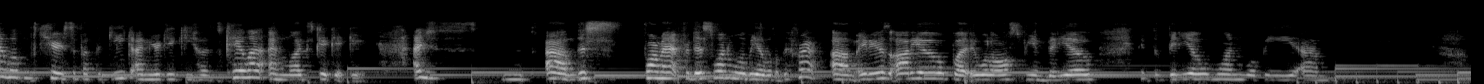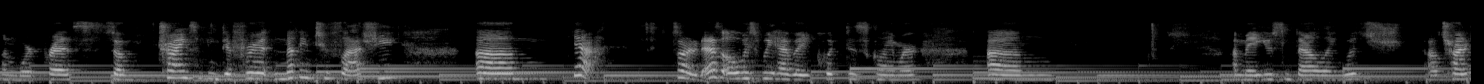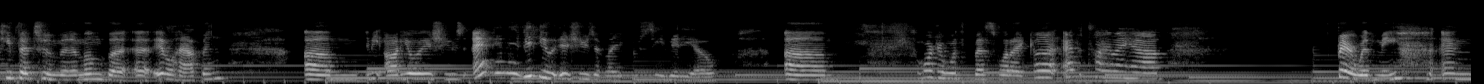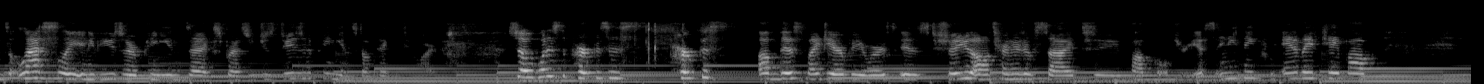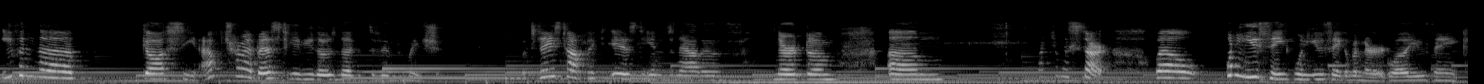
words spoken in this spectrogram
Hi, welcome to Curious About the Geek. I'm your geeky host, Kayla, and let's get geeky. I just, um, this format for this one will be a little different. Um, it is audio, but it will also be in video. I think the video one will be um, on WordPress. So I'm trying something different, nothing too flashy. Um, yeah, started. As always, we have a quick disclaimer. Um, I may use some foul language. I'll try to keep that to a minimum, but uh, it'll happen. Um, any audio issues and any video issues if I see video. Um, I'm working with the best what I got at the time I have. Bear with me. And lastly, any views or opinions I express are just views and opinions. Don't take it too hard. So, what is the purposes purpose of this, my dear viewers, is to show you the alternative side to pop culture. Yes, anything from anime K-pop even the goth scene. I will try my best to give you those nuggets of information. But today's topic is the ins and outs of nerddom. Um, where can we start? Well, what do you think when you think of a nerd? Well, you think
